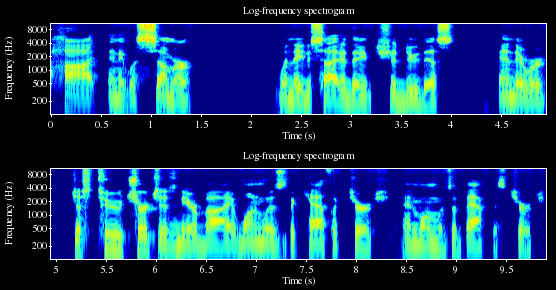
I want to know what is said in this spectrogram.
hot and it was summer when they decided they should do this. And there were just two churches nearby. One was the Catholic Church, and one was a Baptist church.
